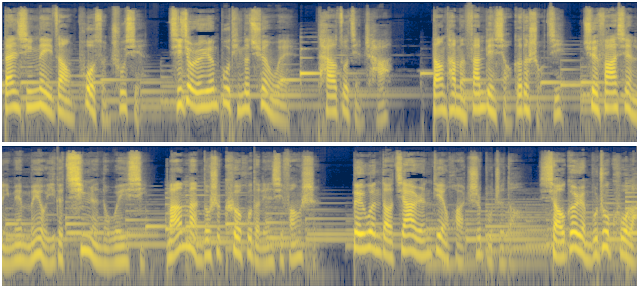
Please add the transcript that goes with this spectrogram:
担心内脏破损出血，急救人员不停地劝慰他要做检查。当他们翻遍小哥的手机，却发现里面没有一个亲人的微信，满满都是客户的联系方式。被问到家人电话知不知道，小哥忍不住哭了。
